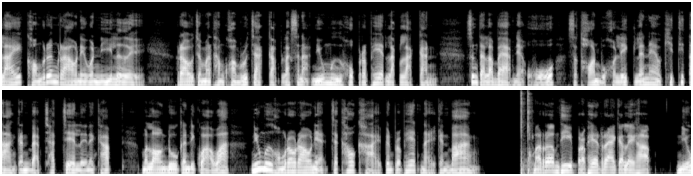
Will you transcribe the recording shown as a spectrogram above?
ไลท์ของเรื่องราวในวันนี้เลย เราจะมาทำความรู้จักกับลักษณะนิ้วมือ 6 ประเภทหลักๆ กัน ซึ่งแต่ละแบบเนี่ยโอ้โห สะท้อนบุคลิก และแนวคิดที่ต่างกันแบบชัดเจนเลยนะครับ มาลองดูกันดีกว่าว่า นิ้วมือของเราๆเนี่ยจะเข้าข่ายเป็นประเภทไหนกันบ้าง มาเริ่มที่ประเภทแรกกันเลยครับ นิ้ว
